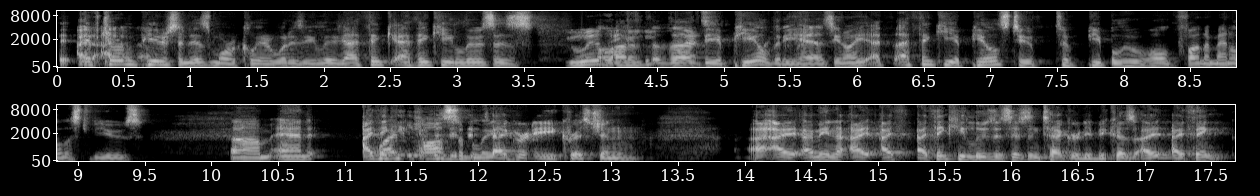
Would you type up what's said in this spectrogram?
If I, Jordan I Peterson is more clear, what does he lose? I think I think he loses a lot of the, the appeal that he has. You know, I, I think he appeals to to people who hold fundamentalist views, um, and I think he possibly integrity, Christian. I, I mean, I, I think he loses his integrity because I, I think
